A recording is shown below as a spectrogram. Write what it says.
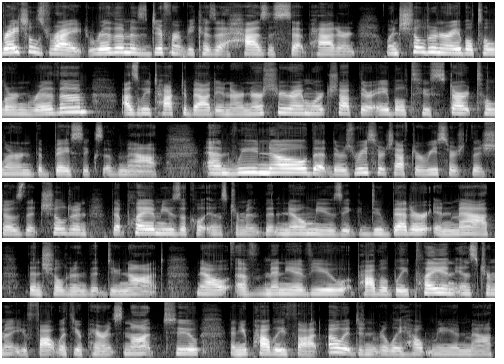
Rachel's right, rhythm is different because it has a set pattern. When children are able to learn rhythm, as we talked about in our nursery rhyme workshop, they're able to start to learn the basics of math. And we know that there's research after research that shows that children that play a musical instrument, that know music, do better in math than children that do not. Now, of many of you probably play an instrument, you fought with your parents not to, and you probably thought, oh, it didn't really help me in math.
